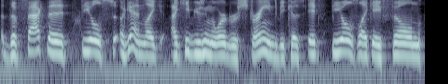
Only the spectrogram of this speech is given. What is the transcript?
the fact that it feels again like I keep using the word restrained because it feels like a film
